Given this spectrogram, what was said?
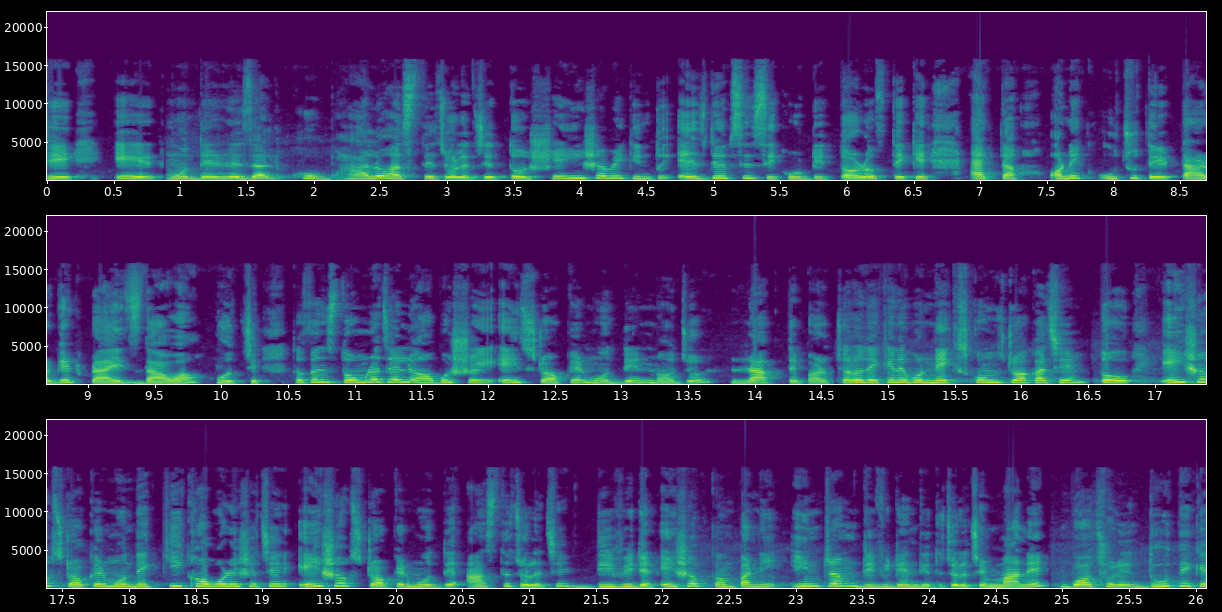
যে এর মধ্যে রেজাল্ট খুব ভালো আসতে চলেছে। তো সেই হিসাবে কিন্তু এইচডিএফসি সিকিউরিটির তরফ থেকে একটা অনেক উঁচুতে টার্গেট প্রাইস দেওয়া হচ্ছে। তো ফ্রেন্ডস তোমরা চাইলে অবশ্যই এই স্টকের মধ্যে নজর রাখতে পারো। চলো দেখে নেব নেক্সট কোন স্টক আছে। তো এই সব স্টক স্টকের মধ্যে কি খবর এসেছে? এই সব স্টকের মধ্যে আসতে চলেছে ডিভিডেন্ড এইসব কোম্পানি ইন্টার্ম ডিভিডেন্ড দিতে চলেছে। মানে বছরে দু থেকে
